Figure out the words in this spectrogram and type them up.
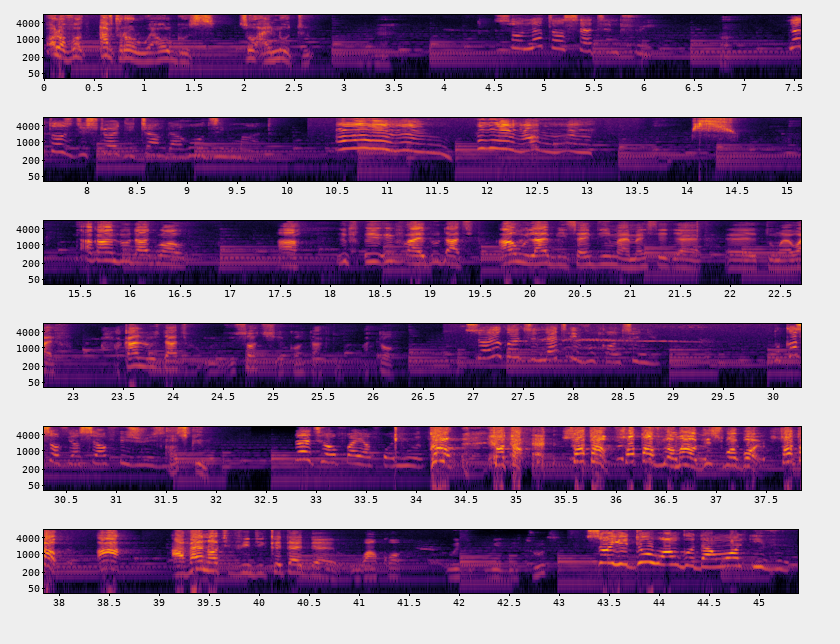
All of us, after all, we are all ghosts. So I know too. So let us set him free. Let us destroy the charm that holds him mad. I can't do that one. Ah, if, if if I do that, how will I be sending my message uh, uh, to my wife? Can't lose that such a contact at all. So are you going to let evil continue? Because of your selfish reasons. Ask him. That's hellfire for you. Come! Shut up! Shut up! Shut up your mouth, this small boy! Shut up! Ah! Have I not vindicated the Wanko with, with the truth? So you do one good and one evil.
